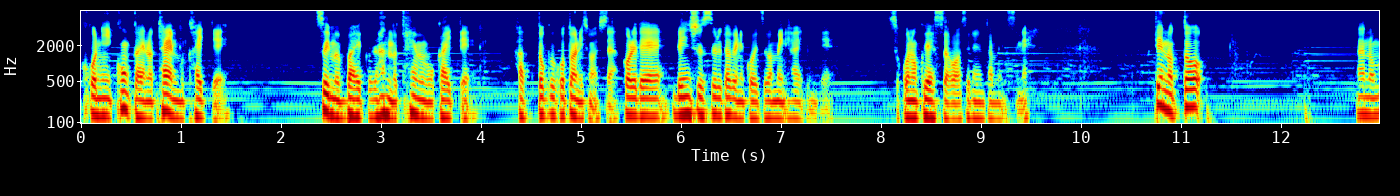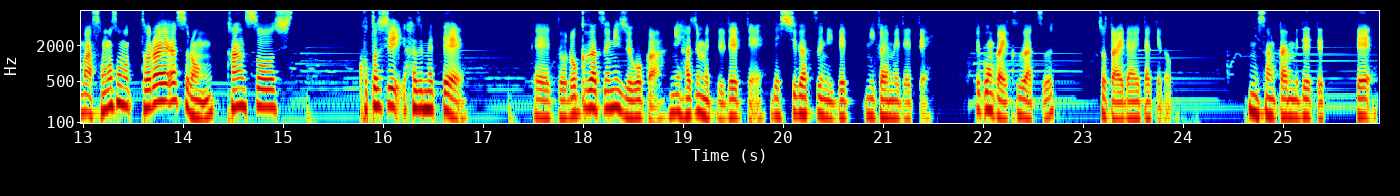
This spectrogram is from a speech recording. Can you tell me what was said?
ここに今回のタイム書いて、スイム、バイク、ランのタイムも書いて、貼っとくことにしました。これで練習するたびにこいつが目に入るんで、そこの悔しさを忘れないためですね。ってのと、あの、まあ、そもそもトライアスロン完走し、今年始めて、えっ、と、6月25日に初めて出て、で、4月にで2回目出て、で、今回9月、ちょっと間空いたけど、2、3回目出てって、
